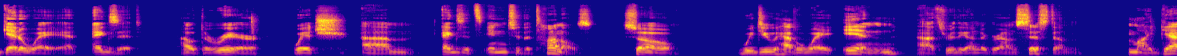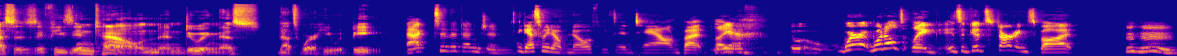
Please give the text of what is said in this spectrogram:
getaway and exit out the rear, which um, exits into the tunnels. So we do have a way in uh, through the underground system. My guess is if he's in town and doing this, that's where he would be. Back to the dungeon. I guess we don't know if he's in town, but like yeah. where what else like it's a good starting spot Mm-hmm.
